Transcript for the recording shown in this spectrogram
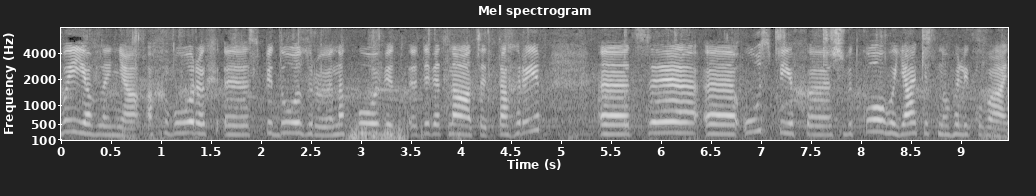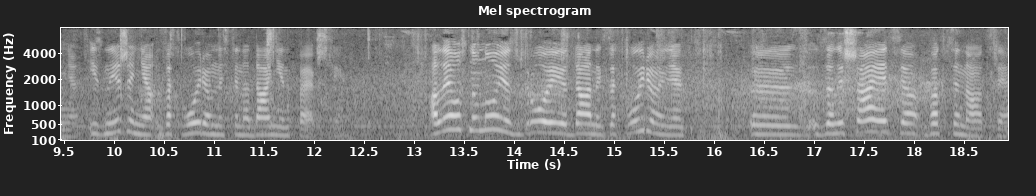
виявлення хворих з підозрою на COVID-19 та грип це е, успіх е, швидкого якісного лікування і зниження захворюваності на дані інфекції. Але основною зброєю даних захворювань е, залишається вакцинація.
